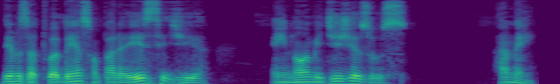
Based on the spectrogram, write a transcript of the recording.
Dê-nos a tua bênção para esse dia, em nome de Jesus. Amém.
